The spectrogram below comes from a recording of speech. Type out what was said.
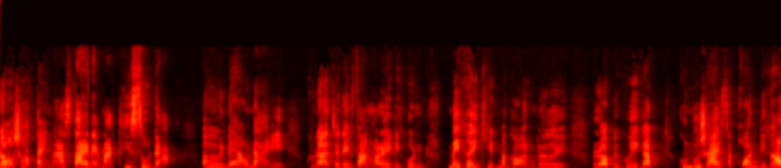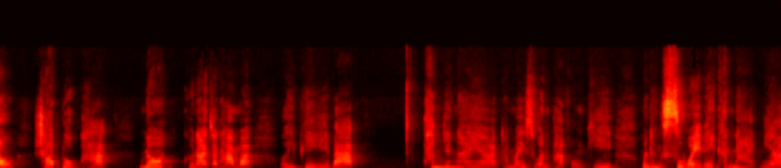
น้องชอบแต่งหน้าสไตล์ไหนมากที่สุดอะ เออแนวไหน คุณอาจจะได้ฟังอะไรที่คุณไม่เคยคิดมาก่อนเลย เราไปคุยกับคุณผู้ชายสักคนที่เขาชอบปลูกผักเนาะคุณอาจจะถามว่า เอ้ยพี่แบบทำยังไงอะทำไมสวนผักของพี่มันถึงสวยได้ขนาดเนี้ย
